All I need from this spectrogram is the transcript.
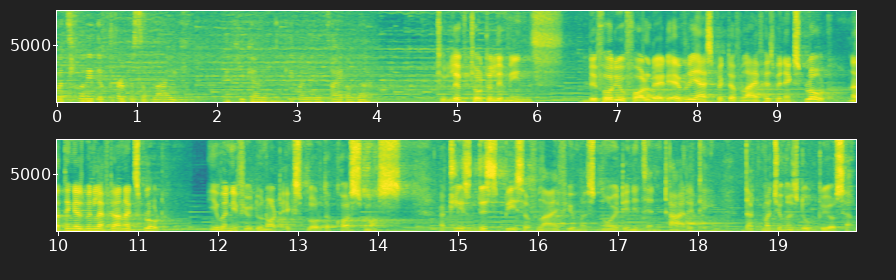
What's really the purpose of life, if you can give an insight on that? To live totally means, before you fall dead, every aspect of life has been explored, nothing has been left unexplored. Even if you do not explore the cosmos, at least this piece of life you must know it in its entirety. That much you must do to yourself.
